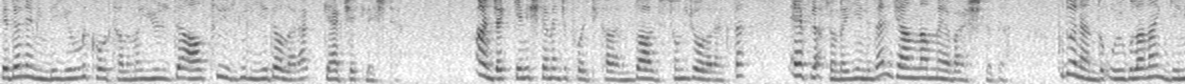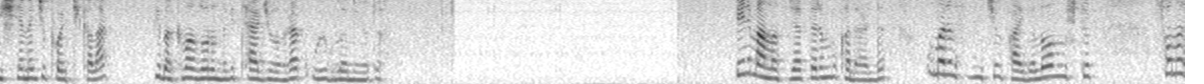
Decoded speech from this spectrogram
ve döneminde yıllık ortalama %6,7 olarak gerçekleşti. Ancak genişlemeci politikaların doğal bir sonucu olarak da enflasyonda yeniden canlanmaya başladı. Bu dönemde uygulanan genişlemeci politikalar bir bakıma zorunlu bir tercih olarak uygulanıyordu. Benim anlatacaklarım bu kadardı. Umarım sizin için faydalı olmuştur. Sonra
